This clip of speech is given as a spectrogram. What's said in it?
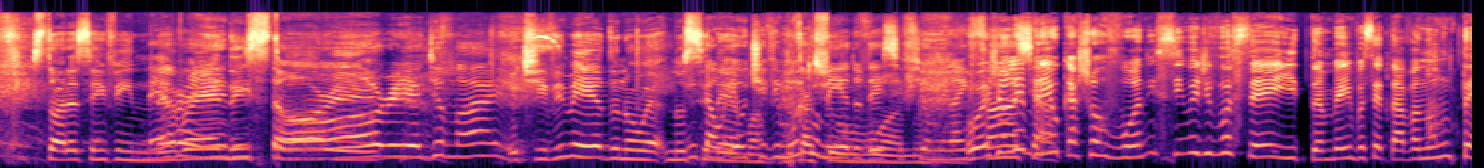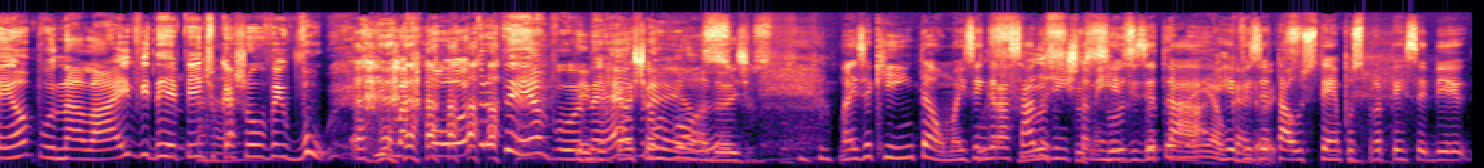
História sem fim, never, ending story. é demais. Eu tive medo no, no então, cinema. eu tive muito medo desse voando. filme na infância. Hoje eu lembrei o cachorro voando em cima de você. E também você estava num tempo na live e de repente o cachorro veio vu, e marcou outro tempo, Teve né? um cachorro voando hoje. Mas aqui, então, mas é O engraçado a gente susto, também susto revisitar, também é o revisitar os tempos para perceber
